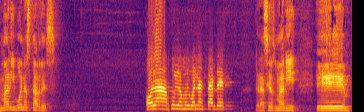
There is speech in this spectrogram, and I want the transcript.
Mari, buenas tardes. Hola, Julio, muy buenas tardes. Gracias, Mari. Eh,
